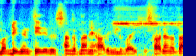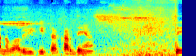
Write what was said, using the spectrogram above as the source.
ਵੱਡੀ ਗਿਣਤੀ ਦੇ ਵਿੱਚ ਸੰਗਤਾਂ ਨੇ ਹਾਜ਼ਰੀ ਲਵਾਈ ਸੀ। ਸਾਰਿਆਂ ਦਾ ਧੰਨਵਾਦ ਵੀ ਕੀਤਾ ਕਰਦੇ ਆ ਤੇ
